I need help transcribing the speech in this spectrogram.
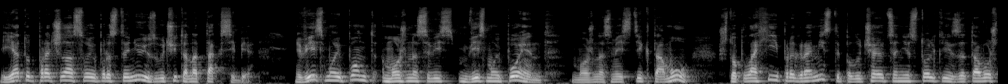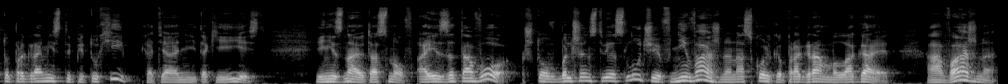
Я тут прочла свою простыню и звучит она так себе. Весь мой понт можно свести, весь мой поинт можно свести к тому, что плохие программисты получаются не столько из-за того, что программисты петухи, хотя они и такие есть, и не знают основ, а из-за того, что в большинстве случаев не важно, насколько программа лагает, а важно,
